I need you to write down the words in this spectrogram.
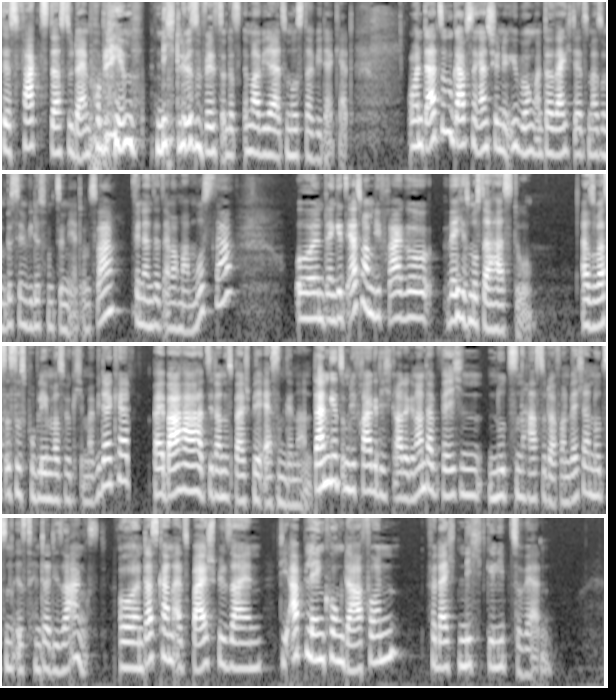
des Fakts, dass du dein Problem nicht lösen willst und es immer wieder als Muster wiederkehrt? Und dazu gab es eine ganz schöne Übung und da sage ich dir jetzt mal so ein bisschen, wie das funktioniert. Und zwar, wir nennen es jetzt einfach mal Muster. Und dann geht es erstmal um die Frage, welches Muster hast du? Also was ist das Problem, was wirklich immer wiederkehrt? Bei Baha hat sie dann das Beispiel Essen genannt. Dann geht es um die Frage, die ich gerade genannt habe, welchen Nutzen hast du davon? Welcher Nutzen ist hinter dieser Angst? Und das kann als Beispiel sein, die Ablenkung davon, vielleicht nicht geliebt zu werden.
